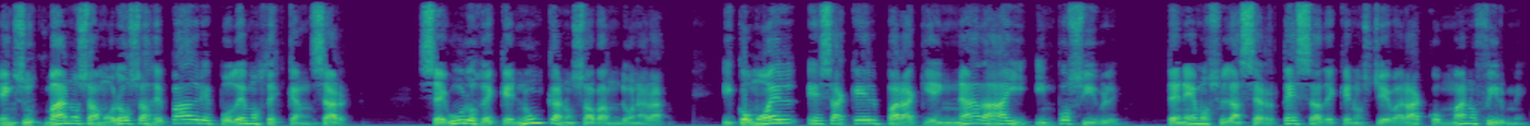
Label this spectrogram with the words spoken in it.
en sus manos amorosas de Padre podemos descansar, seguros de que nunca nos abandonará. Y como Él es aquel para quien nada hay imposible, tenemos la certeza de que nos llevará con mano firme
